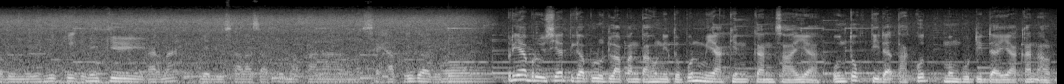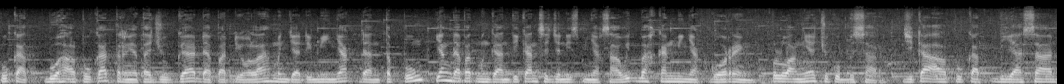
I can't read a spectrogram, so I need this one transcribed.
lebih milih Miki gitu. Miki. Karena jadi salah satu makanan sehat juga gitu. Pria berusia 38 tahun itu pun meyakinkan saya untuk tidak takut membudidayakan alpukat. Buah alpukat ternyata juga dapat diolah menjadi minyak dan tepung yang dapat menggantikan sejenis minyak sawit bahkan minyak goreng. Peluangnya cukup besar. Jika alpukat biasa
